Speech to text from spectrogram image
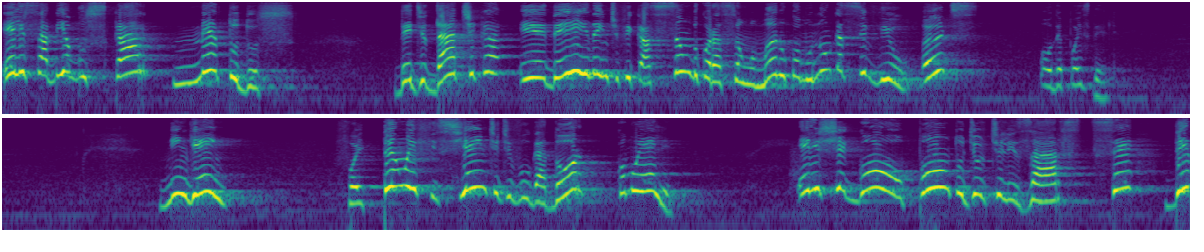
Ele sabia buscar métodos de didática e de identificação do coração humano como nunca se viu antes ou depois dele. Ninguém foi tão eficiente divulgador como ele. Ele chegou ao ponto de utilizar-se de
